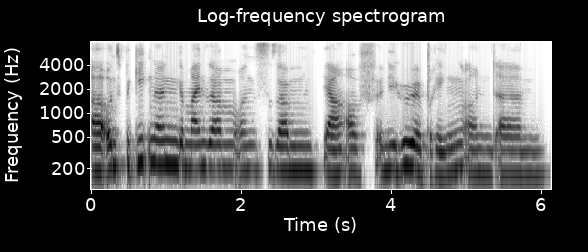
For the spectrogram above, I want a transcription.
äh, äh, uns begegnen, gemeinsam uns zusammen ja auf in die Höhe bringen und ähm,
